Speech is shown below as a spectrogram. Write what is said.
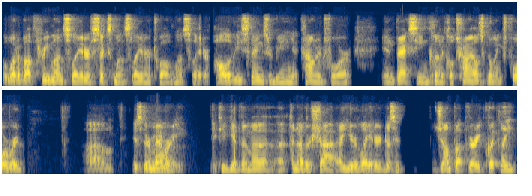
But what about three months later, six months later, 12 months later? All of these things are being accounted for in vaccine clinical trials going forward um, is their memory. If you give them a, a, another shot a year later, does it jump up very quickly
